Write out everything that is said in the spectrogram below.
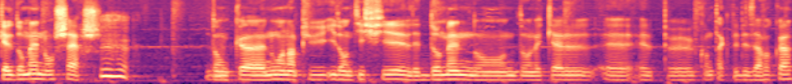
quel domaine on cherche. Mhm. Donc euh, nous, on a pu identifier les domaines dans, dans lesquels elle, elle peut contacter des avocats.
